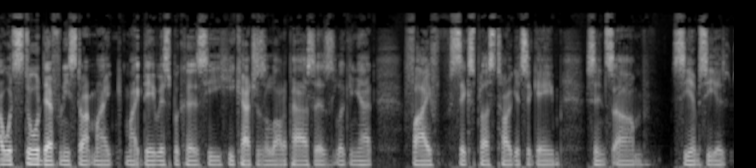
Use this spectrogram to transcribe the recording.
I would still definitely start Mike Mike Davis because he he catches a lot of passes. Looking at five six plus targets a game since um, CMC is.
